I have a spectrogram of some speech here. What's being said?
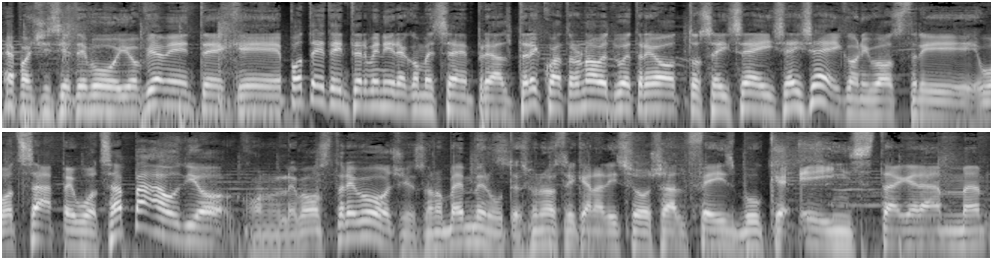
E poi ci siete voi, ovviamente, che potete intervenire come sempre al 349 238 6666 con i vostri WhatsApp e WhatsApp audio, con le vostre voci, sono benvenute sui nostri canali social Facebook e Instagram.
